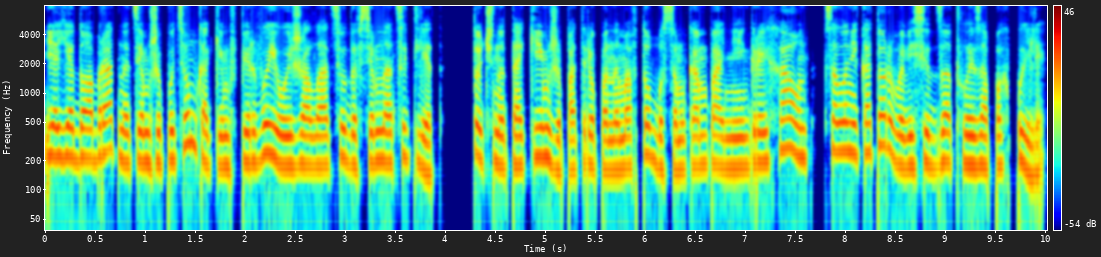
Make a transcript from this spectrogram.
Я еду обратно тем же путем, каким впервые уезжала отсюда в 17 лет. Точно таким же потрепанным автобусом компании Greyhound, в салоне которого висит затхлый запах пыли.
